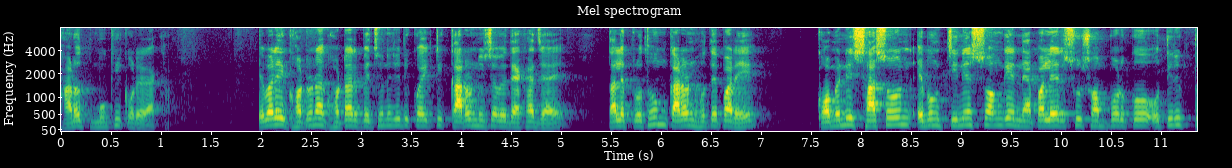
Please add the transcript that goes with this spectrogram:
ভারতমুখী করে রাখা। এবার এই ঘটনা ঘটার পেছনে যদি কয়েকটি কারণ হিসাবে দেখা যায়, তাহলে প্রথম কারণ হতে পারে কমিউনিস্ট শাসন এবং চীনের সঙ্গে নেপালের সুসম্পর্ক অতিরিক্ত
